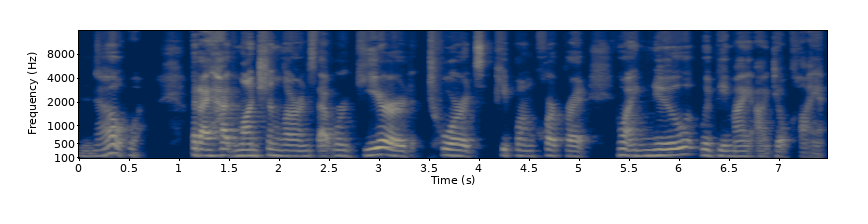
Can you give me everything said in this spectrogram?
No. But I had lunch and learns that were geared towards people in corporate who I knew would be my ideal client.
